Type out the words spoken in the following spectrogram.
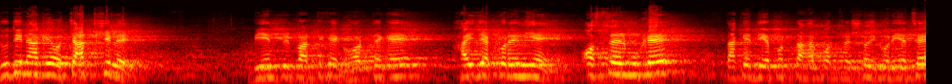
দুদিন আগেও চাটখিলে বিএনপি প্রার্থীকে ঘর থেকে হাইজ্যাক করে নিয়ে অস্ত্রের মুখে তাকে দিয়ে প্রত্যাহার পত্রে সই করিয়েছে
